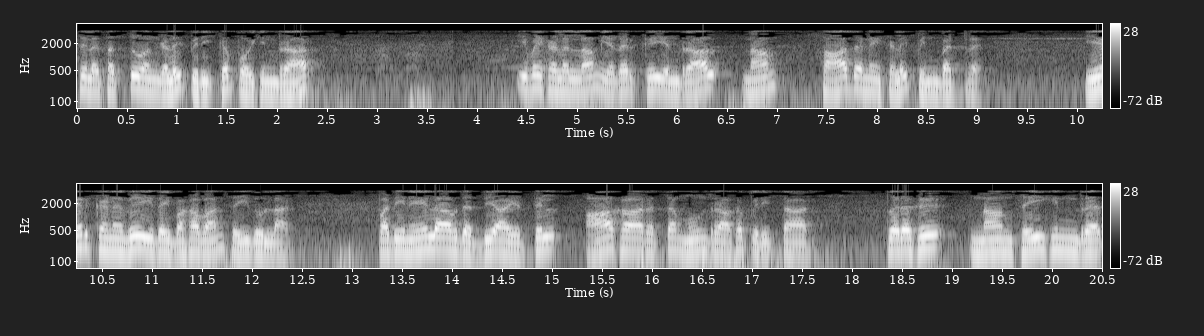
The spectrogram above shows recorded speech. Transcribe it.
சில தத்துவங்களை பிரிக்கப் போகின்றார். இவைகளெல்லாம் எதற்கு என்றால் நாம் சாதனைகளை பின்பற்ற. ஏற்கனவே இதை பகவான் செய்துள்ளார். பதினேழாவது அத்தியாயத்தில் ஆகாரத்தை மூன்றாக பிரித்தார். பிறகு நாம் செய்கின்ற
